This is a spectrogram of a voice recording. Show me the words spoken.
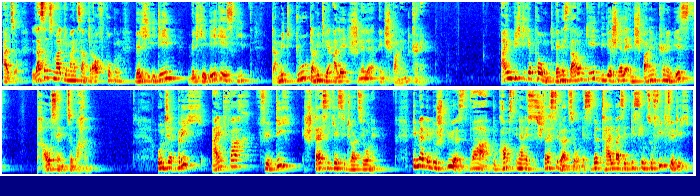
Also, lass uns mal gemeinsam drauf gucken, welche Ideen, welche Wege es gibt, damit du, damit wir alle schneller entspannen können. Ein wichtiger Punkt, wenn es darum geht, wie wir schneller entspannen können, ist, Pausen zu machen. Unterbrich einfach für dich stressige Situationen. Immer wenn du spürst, boah, du kommst in eine Stresssituation, es wird teilweise ein bisschen zu viel für dich,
